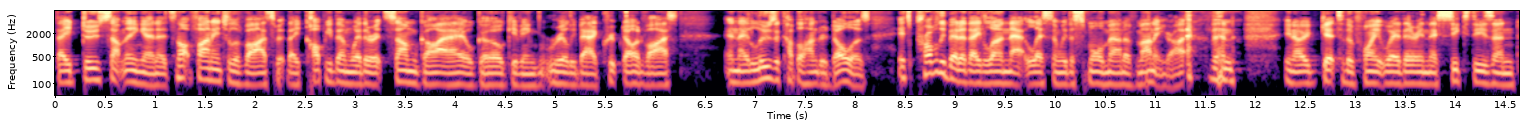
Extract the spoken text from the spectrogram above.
they do something and it's not financial advice, but they copy them, whether it's some guy or girl giving really bad crypto advice and they lose a couple hundred dollars, it's probably better they learn that lesson with a small amount of money, right? than, you know, get to the point where they're in their 60s and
